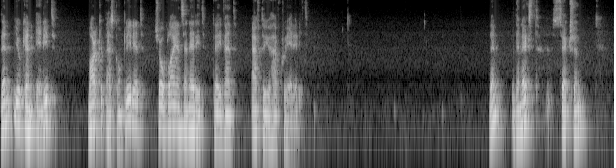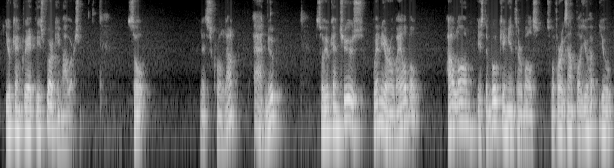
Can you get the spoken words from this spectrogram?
Then you can edit, mark it as completed, show clients and edit the event after you have created it. Then the next section, you can create these working hours. So let's scroll down, add new. So you can choose when you're available, how long is the booking intervals. So for example, you, you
